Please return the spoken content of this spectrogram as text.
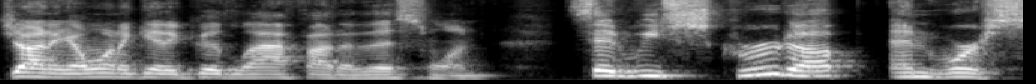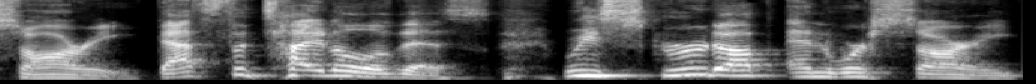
Johnny, I want to get a good laugh out of this one. Said, We screwed up and we're sorry. That's the title of this. We screwed up and we're sorry.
